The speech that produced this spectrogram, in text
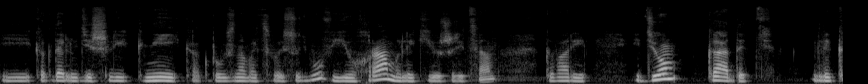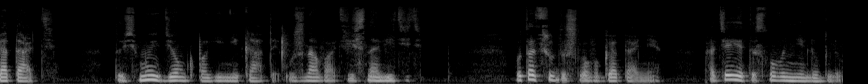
И когда люди шли к ней, как бы узнавать свою судьбу, в ее храм или к ее жрецам, говорили, идем гадать или гадать. То есть мы идем к богине Гады, узнавать, ясновидеть. Вот отсюда слово гадание. Хотя я это слово не люблю.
